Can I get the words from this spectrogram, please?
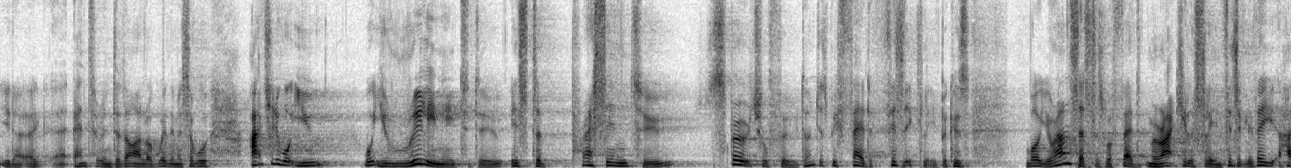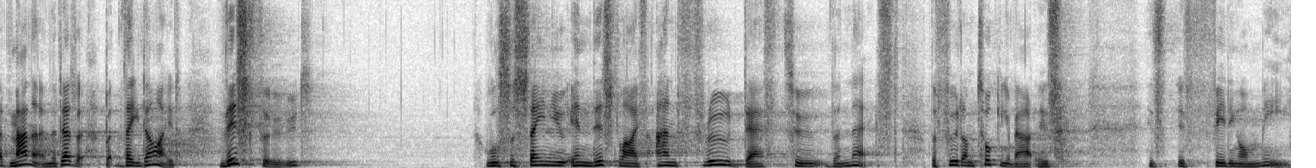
you know, uh, enter into dialogue with him and said, well, actually what you, what you really need to do is to press into spiritual food. Don't just be fed physically, because well, your ancestors were fed miraculously and physically. They had manna in the desert, but they died. This food will sustain you in this life and through death to the next. The food I'm talking about is, is, is feeding on me.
